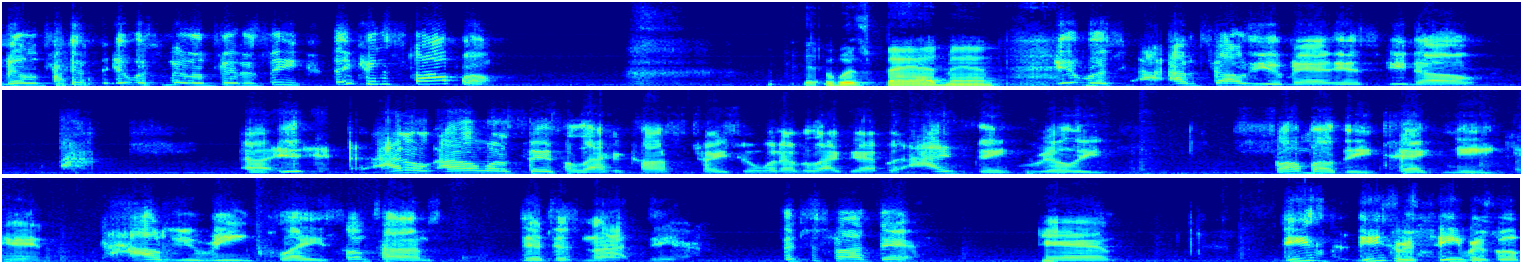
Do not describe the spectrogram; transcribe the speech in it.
Middle it was Middle Tennessee. They couldn't stop him. It was bad, man. It was. I, I'm telling you, man. It's you know. Uh, it, it, I don't. I don't want to say it's a lack of concentration or whatever like that, but I think really some of the technique and how you read plays. Sometimes they're just not there. They're just not there, and these these receivers will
